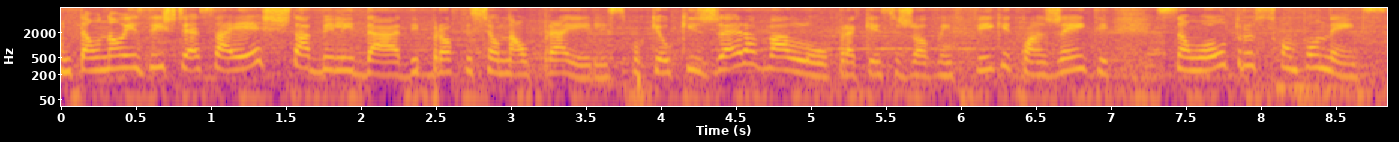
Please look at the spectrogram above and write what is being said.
Então não existe essa estabilidade profissional para eles, porque o que gera valor para que esse jovem fique com a gente são outros componentes.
